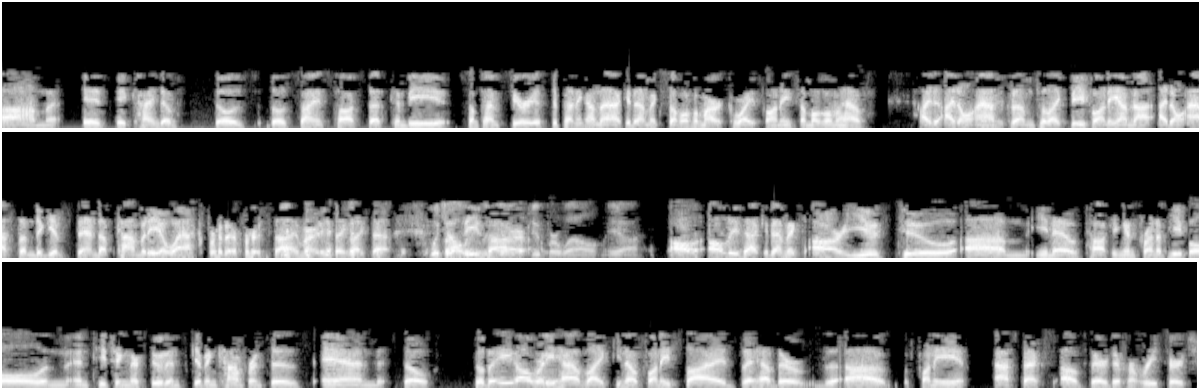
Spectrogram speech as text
um, it it kind of those those science talks that can be sometimes serious, depending on the academics. Some of them are quite funny. Some of them have. I, I don't ask them to like be funny. I'm not. I don't ask them to give stand up comedy a whack for their first time or anything like that. Which But always these are super well. Yeah. all all these academics are used to um you know talking in front of people and and teaching their students giving conferences and so so they already have like you know funny slides they have their the, uh funny aspects of their different research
